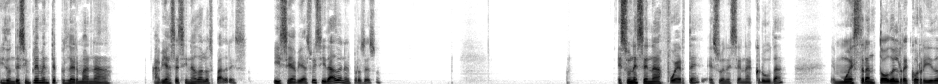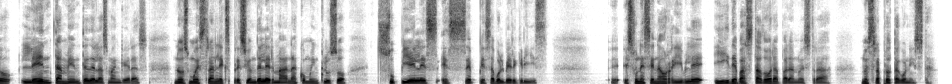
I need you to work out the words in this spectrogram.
Y donde simplemente pues la hermana había asesinado a los padres y se había suicidado en el proceso. Es una escena fuerte, es una escena cruda. Muestran todo el recorrido lentamente de las mangueras. Nos muestran la expresión de la hermana, como incluso su piel se empieza a volver gris. Eh, Es una escena horrible y devastadora para nuestra, nuestra protagonista.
